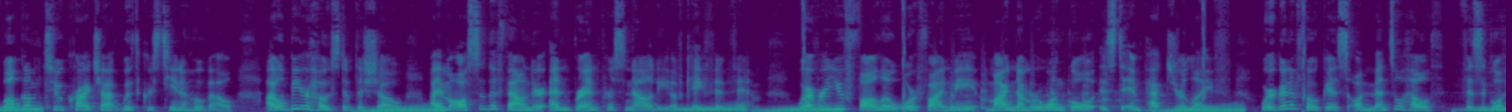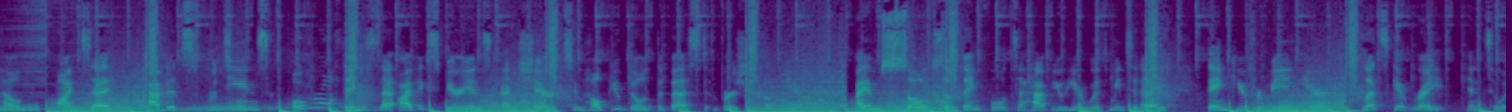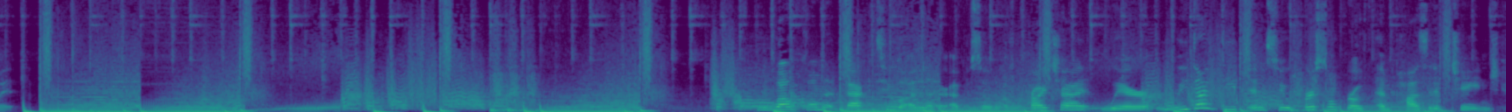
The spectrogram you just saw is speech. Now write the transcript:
Welcome to KRY.chat with Krystyna Hovell. I will be your host of the show. I am also the founder and brand personality of KFit Fam. Wherever you follow or find me, my number one goal is to impact your life. We're going to focus on mental health, physical health, mindset, habits, routines, overall things that I've experienced and shared to help you build the best version of you. I am so, so thankful to have you here with me today. Thank you for being here. Let's get right into it. Welcome back to another episode of KRY.chat where we dive deep into personal growth and positive change.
